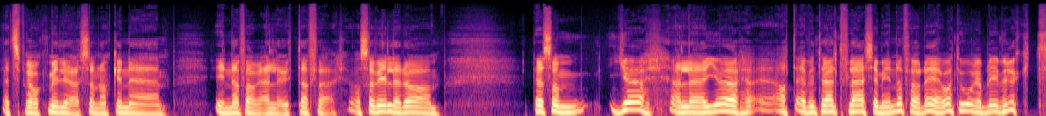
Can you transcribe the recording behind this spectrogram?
et språkmiljø som noen er innenfor eller utenfor. Og så vil det da Det som gjør, eller gjør at eventuelt flere kommer innenfor, det er jo at ordet blir brukt,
